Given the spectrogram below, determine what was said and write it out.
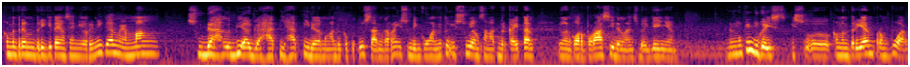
kementerian menteri kita yang senior ini kan memang sudah lebih agak hati-hati dalam mengambil keputusan. Karena isu lingkungan itu isu yang sangat berkaitan dengan korporasi dan lain sebagainya. Dan mungkin juga isu, isu uh, kementerian perempuan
